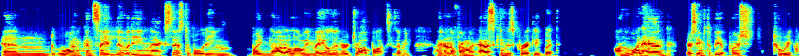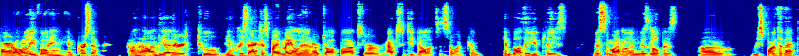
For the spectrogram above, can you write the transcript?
and one can say limiting access to voting by not allowing mail in or drop boxes? I mean, I don't know if I'm asking this correctly, but on the one hand, there seems to be a push to require only voting in person. On, on the other, to increase access by mail in or drop box or absentee ballots and so on. Can, can both of you please Ms. Amano and Ms. Lopez uh, respond to that?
